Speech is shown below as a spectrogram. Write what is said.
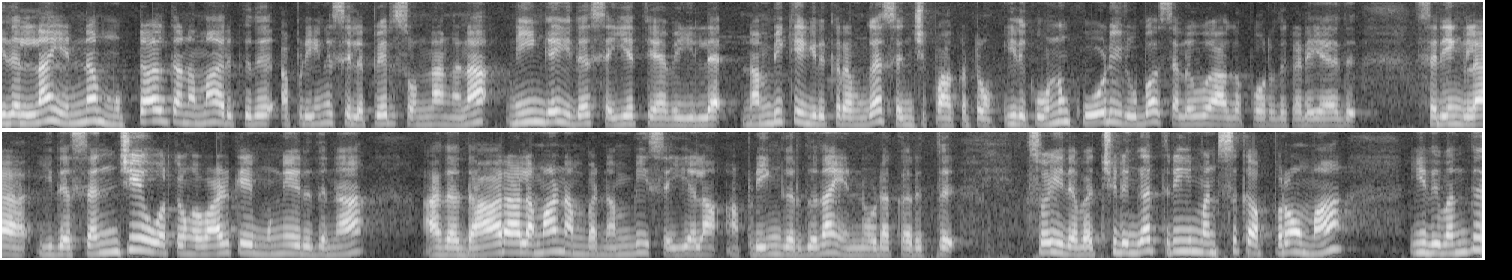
இதெல்லாம் என்ன முட்டாள்தனமாக இருக்குது அப்படின்னு சில பேர் சொன்னாங்கன்னா நீங்கள் இதை செய்ய தேவையில்லை. நம்பிக்கை இருக்கிறவங்க செஞ்சு பார்க்கட்டும். இதுக்கு ஒன்றும் கோடி ரூபாய் செலவு ஆக போகிறது கிடையாது. சரிங்களா? இதை செஞ்சு ஒருத்தவங்க வாழ்க்கை முன்னேறுதுன்னா அதை தாராளமாக நம்ம நம்பி செய்யலாம் அப்படிங்கிறது தான் என்னோட கருத்து. ஸோ இதை வச்சிடுங்க. த்ரீ மந்த்ஸுக்கு அப்புறமா இது வந்து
